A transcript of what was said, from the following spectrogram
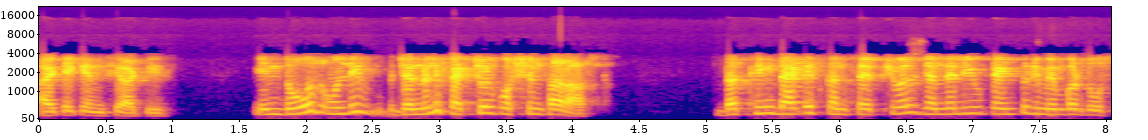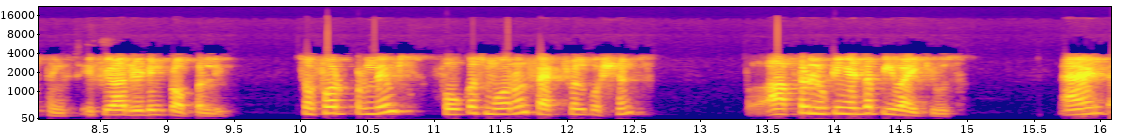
I take NCERTs. In those, only generally factual questions are asked. The thing that is conceptual, generally you tend to remember those things if you are reading properly. So for prelims, focus more on factual questions after looking at the PYQs. And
